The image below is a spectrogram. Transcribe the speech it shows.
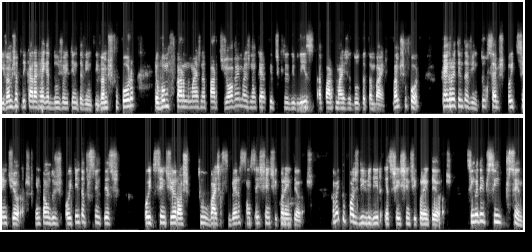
e vamos aplicar a regra dos 80-20 e vamos supor, eu vou-me focar mais na parte jovem, mas não quero que descredibilize a parte mais adulta também. Vamos supor, regra 80-20, tu recebes 800 euros, então dos 80% desses 800 euros que tu vais receber são 640 euros. Como é que tu podes dividir esses 640 euros? 55%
